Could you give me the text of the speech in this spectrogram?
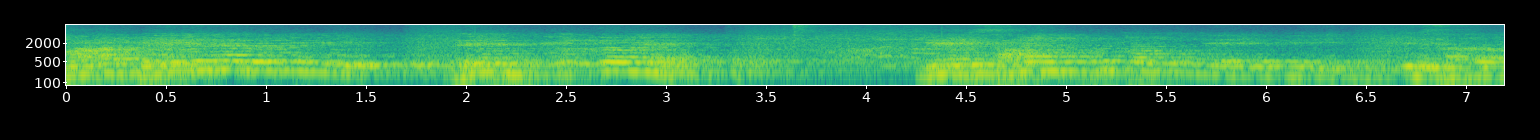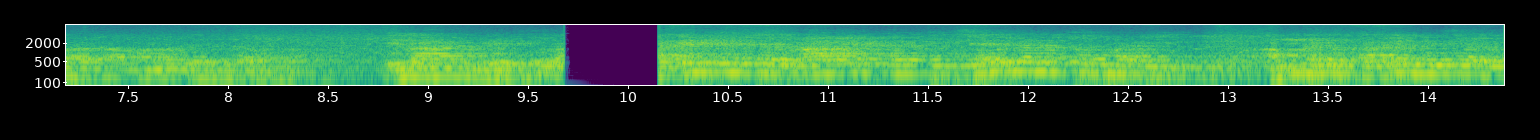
మన పేరుగా దొరికింది రేపు ఇంట్లోనే మీకు సమయం పూర్తవుతుంది అని చెప్పి ఈ సందర్భంగా మనం చెప్తాము. ఇలాంటి వ్యక్తులు అగ్రికల్చర్ మార్కెట్ కమిటీ చైర్మన్తో పాటు అందరూ తరలివచ్చారు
